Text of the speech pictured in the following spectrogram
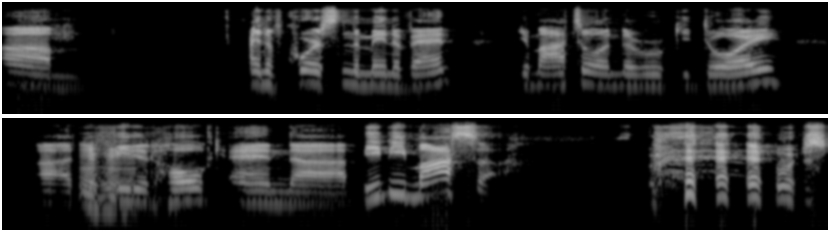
Um, and of course, in the main event, Yamato and Naruki Doi uh, Mhm. defeated Hulk and uh, BB Masa. Which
